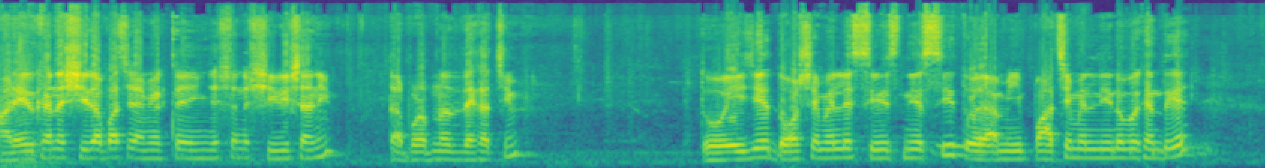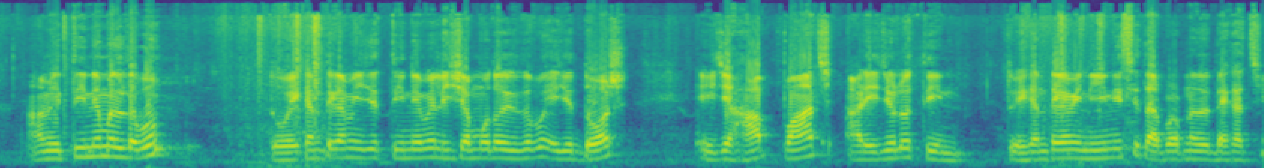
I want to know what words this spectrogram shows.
আর এখানে সিরাপ আছে, আমি একটা ইঞ্জেকশনের সিরিজ আনি, তারপর আপনাদের দেখাচ্ছি। তো এই যে দশ এম এল এর সিরিজ নিয়ে এসেছি, তো আমি পাঁচ এম এল নিয়ে নেব এখান থেকে। আমি তিন এম এল দেবো। তো এখান থেকে আমি এই যে তিন এম এল হিসাব মতো দিয়ে দেবো, এই যে দশ, এই যে হাফ, পাঁচ, আর এই যে হলো তিন। তো এখান থেকে আমি নিয়ে নিচ্ছি তারপর আপনাদের দেখাচ্ছি।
